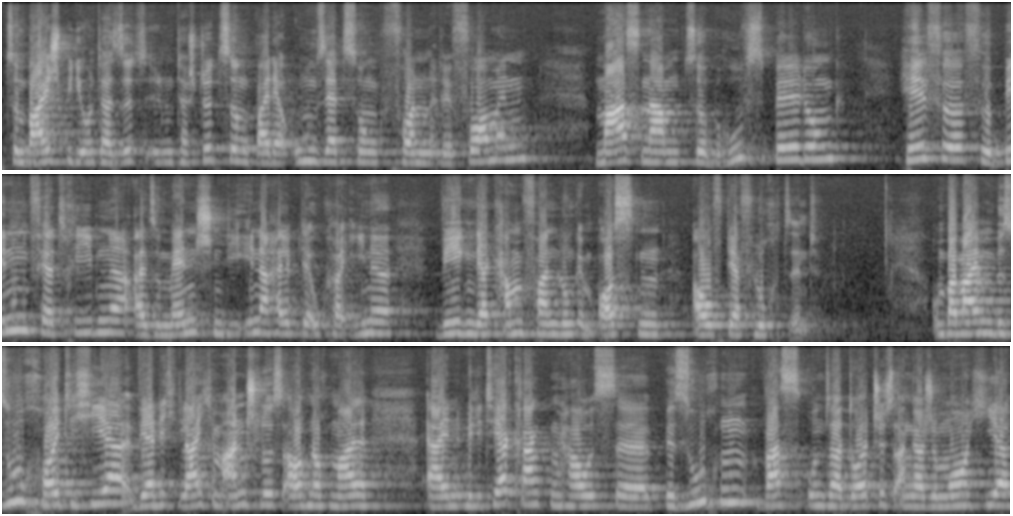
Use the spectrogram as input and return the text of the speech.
zum Beispiel die Unterstützung bei der Umsetzung von Reformen, Maßnahmen zur Berufsbildung, Hilfe für Binnenvertriebene, also Menschen, die innerhalb der Ukraine wegen der Kampfhandlung im Osten auf der Flucht sind. Und bei meinem Besuch heute hier werde ich gleich im Anschluss auch noch mal ein Militärkrankenhaus äh, besuchen, was unser deutsches Engagement hier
